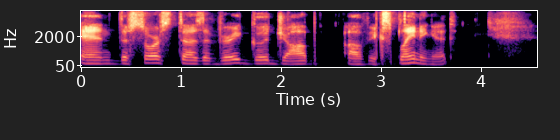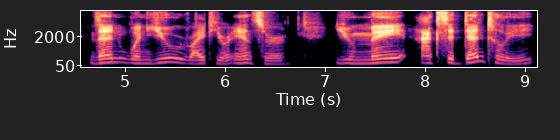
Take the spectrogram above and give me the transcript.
and the source does a very good job of explaining it, then when you write your answer, you may accidentally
